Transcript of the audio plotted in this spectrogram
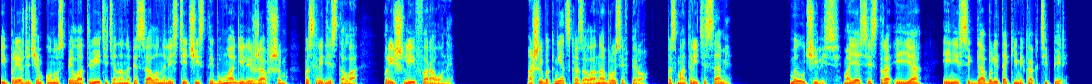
И прежде чем он успел ответить, она написала на листе чистой бумаги, лежавшем посреди стола, «Пришли фараоны». «Ошибок нет», — сказала она, бросив перо. Посмотрите сами. Мы учились, моя сестра и я, и не всегда были такими, как теперь.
